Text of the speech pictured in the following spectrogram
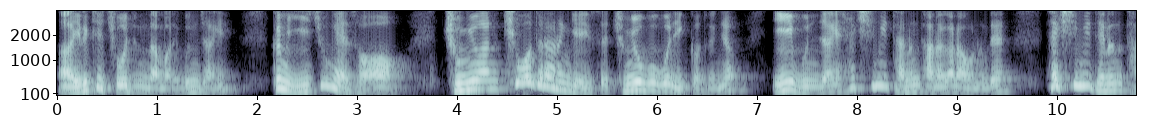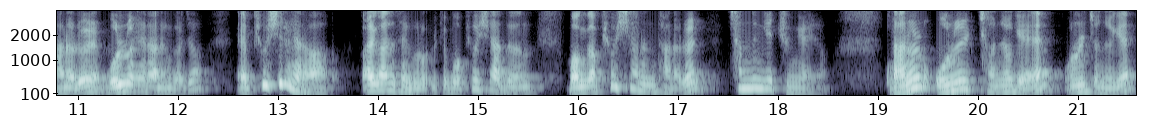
어, 이렇게 주어진단 말이에요. 문장이. 그럼 이 중에서 중요한 키워드라는 게 있어요. 중요 부분이 있거든요. 이 문장의 핵심이 다는 단어가 나오는데 핵심이 되는 단어를 뭘로 해라는 거죠? 예, 표시를 해라. 빨간색으로 이렇게 뭐 표시하든 뭔가 표시하는 단어를 찾는 게 중요해요. 나는 오늘 저녁에 오늘 저녁에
